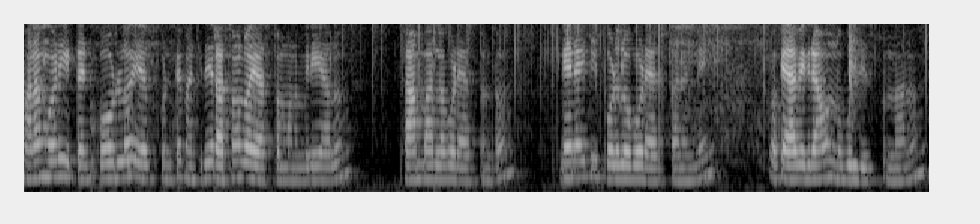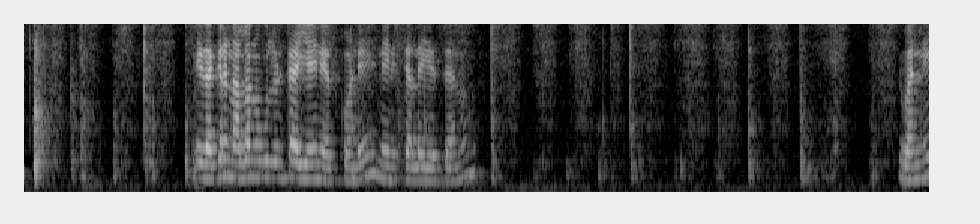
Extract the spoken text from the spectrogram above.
మనం కూడా ఇట్లాంటి కోడిలో వేసుకుంటే మంచిది. రసంలో వేస్తాం మనం మిరియాలు. సాంబార్లో కూడా వేస్తుంటాం. నేనైతే ఈ పొడిలో కూడా వేస్తానండి. ఒక యాభై గ్రాములు నువ్వులు తీసుకున్నాను. మీ దగ్గర నల్ల నువ్వులు ఉంటే అయ్యైన వేసుకోండి. నేను తెల్ల వేసాను. ఇవన్నీ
